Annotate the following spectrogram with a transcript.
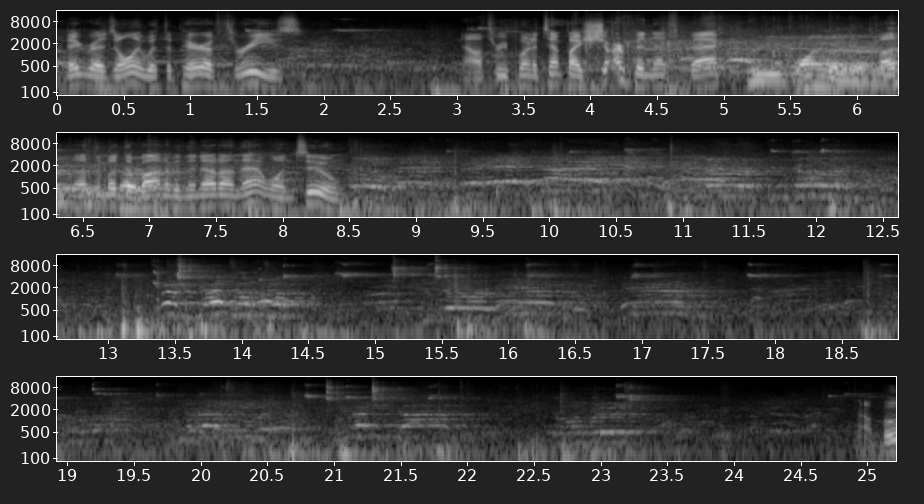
The Big Reds only with the pair of threes. Now a three-point attempt by Sharp, and that's back. Three-pointer. But nothing but the bottom of the net on that one too. Now Boone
